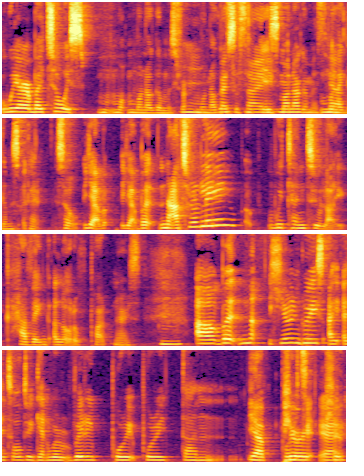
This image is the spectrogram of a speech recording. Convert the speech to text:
we are by choice m- monogamous, right? By Monogamous society, is- monogamous. yeah. monogamous okay so yeah but, yeah but naturally uh, we tend to like having a lot of partners Mm-hmm. uh, but n- here in greece I, I told you again we're really puri- puritan Yeah, pure. yeah. pure-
